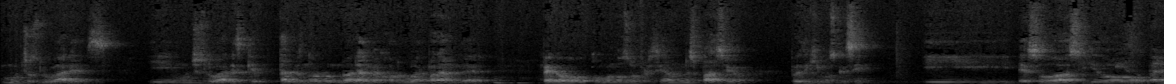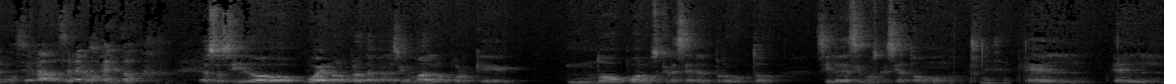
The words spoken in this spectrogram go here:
muchos lugares y muchos lugares que tal vez no, no era el mejor lugar para vender, pero como nos ofrecieron un espacio, pues dijimos que sí. Y eso ha sido... Súper emocionados en el momento. Eso ha sido bueno, pero también ha sido malo porque no podemos crecer el producto si le decimos que sí a todo el mundo. El, el,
